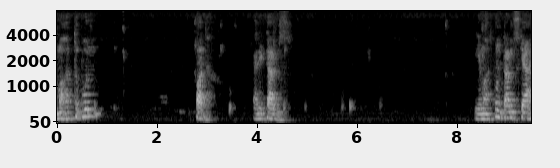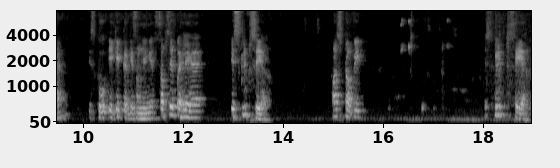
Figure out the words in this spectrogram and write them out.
महत्वपूर्ण पद, यानी टर्म्स ये महत्वपूर्ण टर्म्स क्या है? इसको एक एक करके समझेंगे। सबसे पहले है script share first topic script share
